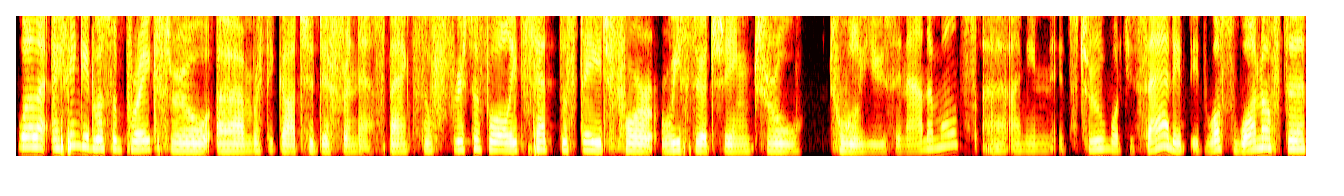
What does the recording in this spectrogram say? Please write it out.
Well, I think it was a breakthrough um, with regard to different aspects. So, first of all, it set the stage for researching true tool use in animals. Uh, I mean, it's true what you said. It, it was one of the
